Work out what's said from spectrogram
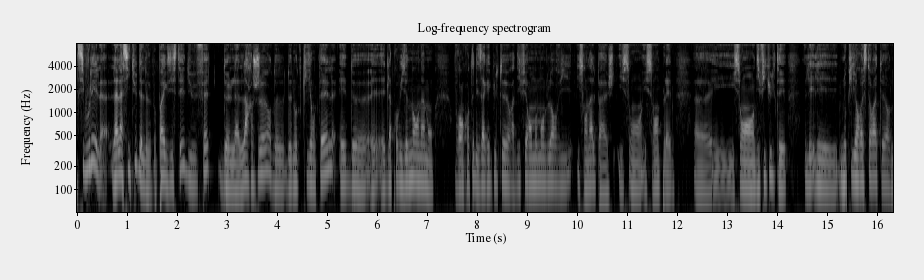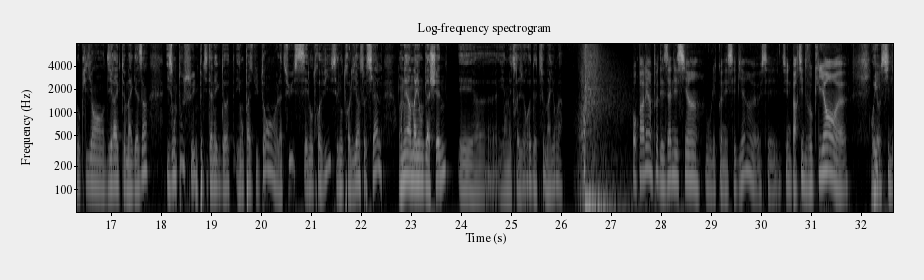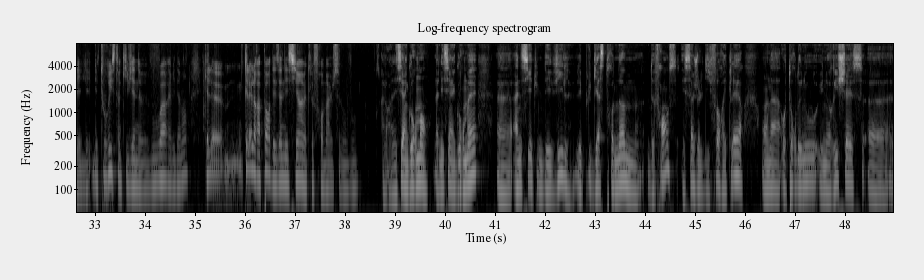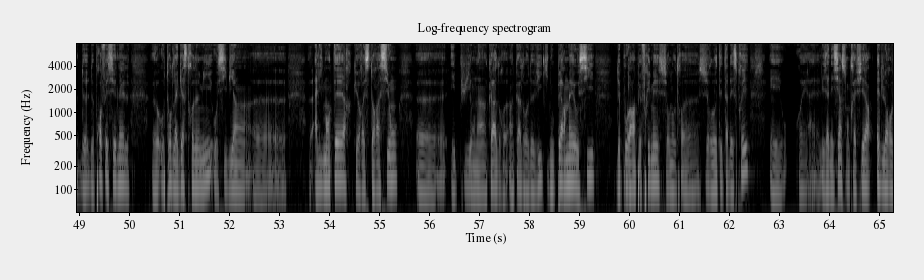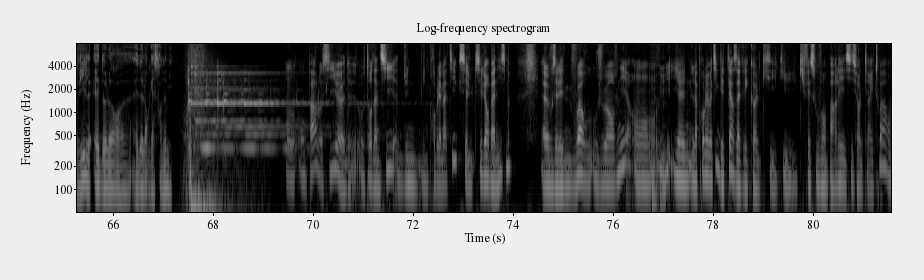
Si vous voulez, la, lassitude, elle ne peut pas exister du fait de la largeur de, notre clientèle et de, l'approvisionnement en amont. Vous rencontrez des agriculteurs à différents moments de leur vie, ils sont en alpage, ils sont, ils sont en plaine, euh, ils sont en difficulté. Nos clients restaurateurs, nos clients directs magasins, ils ont tous une petite anecdote et on passe du temps là-dessus. C'est notre vie, c'est notre lien social. On est un maillon de la chaîne et, euh, et on est très heureux d'être ce maillon-là. Pour parler un peu des Anéciens, vous les connaissez bien, euh, c'est une partie de vos clients, euh, oui. aussi les, touristes hein, qui viennent vous voir évidemment. Quel, euh, quel, est le rapport des Anéciens avec le fromage selon vous? Alors l'Annécien est gourmand, l'Annécien est gourmet. Annecy est une des villes les plus gastronomes de France, et ça je le dis fort et clair. On a autour de nous une richesse de, professionnels autour de la gastronomie, aussi bien euh, alimentaire que restauration. Euh, et puis on a un cadre, un cadre de vie qui nous permet aussi de pouvoir un peu frimer sur notre, sur notre état d'esprit. Et les Anéciens sont très fiers et de leur ville et de leur, et de leur gastronomie on, parle aussi euh, autour d'Annecy d'une problématique, c'est l'urbanisme. Euh, vous allez voir où, je veux en venir. Mhm. Il y a la problématique des terres agricoles qui, fait souvent parler ici sur le territoire.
